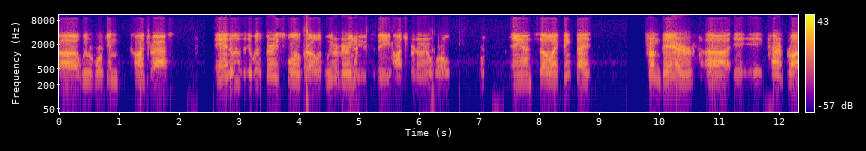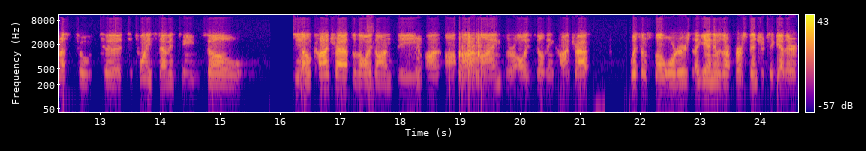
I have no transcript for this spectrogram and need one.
uh, we were working contrast, and it was it was very slow growth. We were very new to the entrepreneurial world, and so I think that from there, uh, it, it kind of brought us to, to, to 2017. So, you know, contrast was always on the on, on, our minds. We were always building contrast with some slow orders. Again, it was our first venture together.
